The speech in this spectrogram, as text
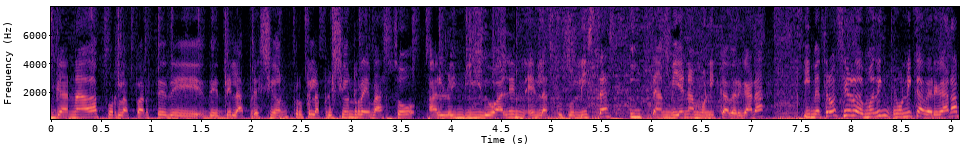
ganada por la parte de, la presión. Creo que la presión rebasó a lo individual en, las futbolistas y también a Mónica Vergara. Y me atrevo a decir lo de Mónica Vergara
